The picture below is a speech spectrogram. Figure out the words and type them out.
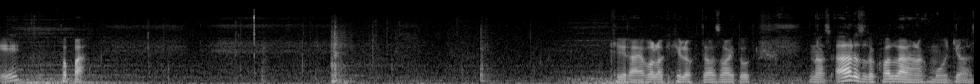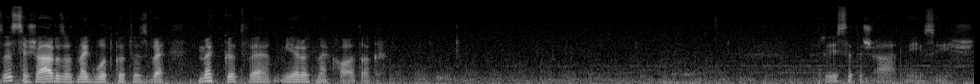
Oké. Hoppá! Király, valaki kilökte az ajtót. Na, az áldozatok halálának módja. Az összes áldozat meg volt kötözve, megkötve, mielőtt meghaltak. Részletes átnézés.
